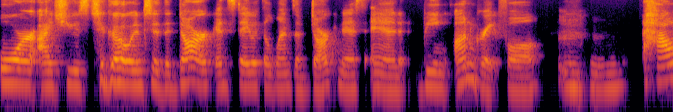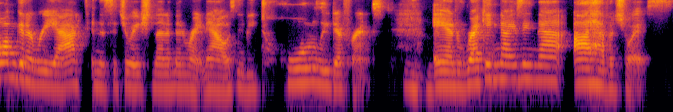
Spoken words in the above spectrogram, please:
or I choose to go into the dark and stay with the lens of darkness and being ungrateful, mm-hmm. how I'm going to react in the situation that I'm in right now is going to be totally different. Mm-hmm. And recognizing that I have a choice.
